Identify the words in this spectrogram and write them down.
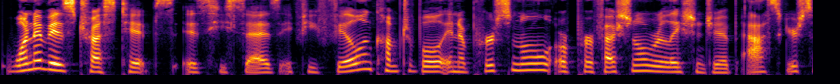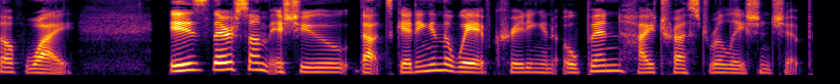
One of his trust tips is he says, if you feel uncomfortable in a personal or professional relationship, ask yourself why. Is there some issue that's getting in the way of creating an open, high trust relationship?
